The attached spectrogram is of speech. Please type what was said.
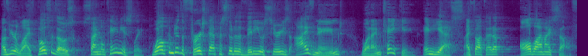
of your life, both of those simultaneously. Welcome to the first episode of the video series I've named What I'm Taking. And yes, I thought that up all by myself.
